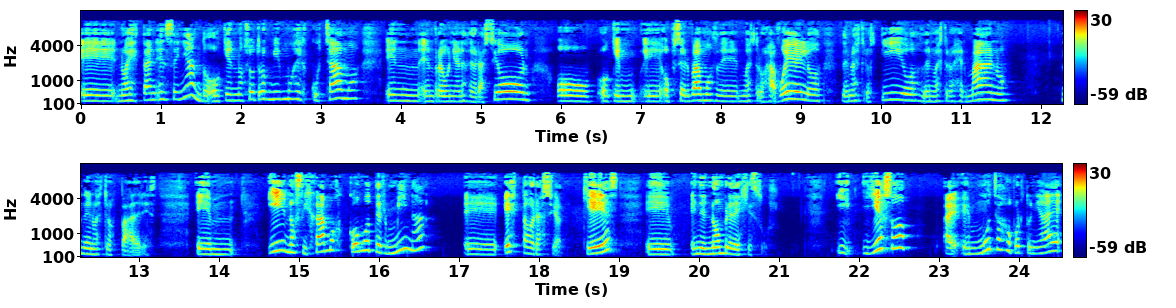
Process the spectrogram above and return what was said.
eh, nos están enseñando o que nosotros mismos escuchamos en, reuniones de oración o, que eh, observamos de nuestros abuelos, de nuestros tíos, de nuestros hermanos, de nuestros padres. Em, y nos fijamos cómo termina eh, esta oración, que es eh, en el nombre de Jesús. Y, eso en muchas oportunidades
